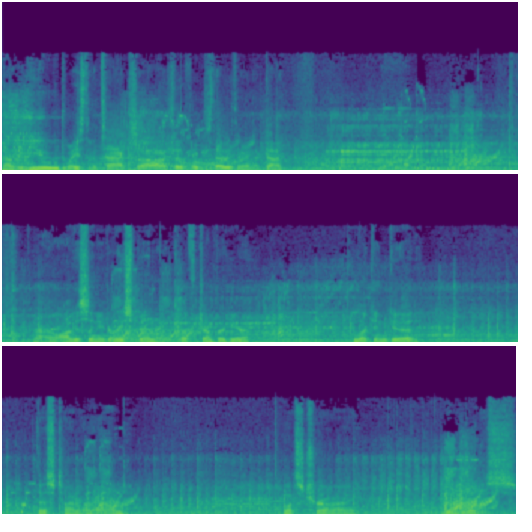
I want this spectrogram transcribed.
That was a huge waste of attacks. Oh, I should have focused everything on that guy. Obviously need to respin and Cliffjumper here. Looking good. This time around, let's try this.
